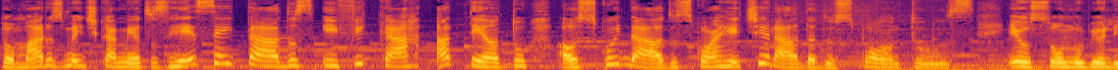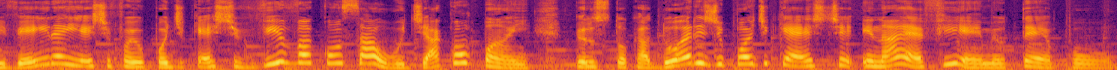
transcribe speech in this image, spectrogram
tomar os medicamentos receitados e ficar atento aos cuidados com a retirada dos pontos. Eu sou Nubia Oliveira e este foi o podcast Viva com Saúde. Acompanhe pelos tocadores de podcast e na FM O Tempo.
